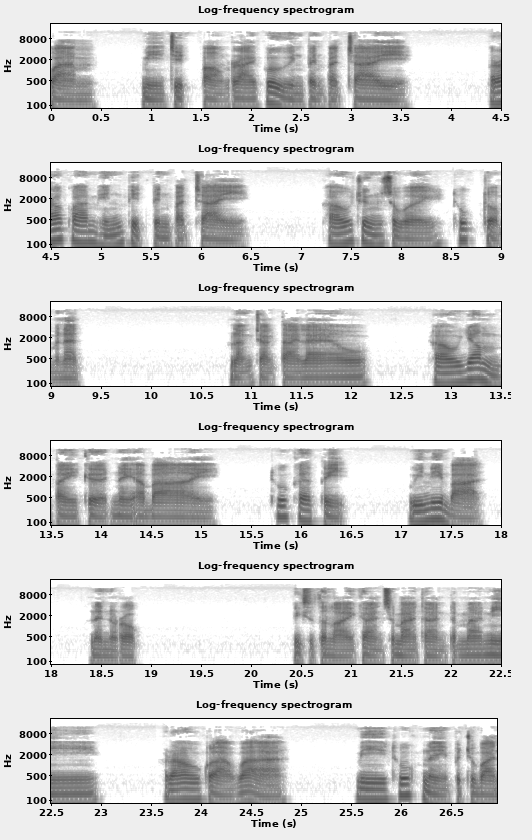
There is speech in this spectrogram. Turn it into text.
ความมีจิตปองร้ายผู้อื่นเป็นปัจจัย เพราะความเห็นผิดเป็นปัจจัย เขาจึงเสวยทุกโทมนัสหลังจากตายแล้ว เขาย่อมไปเกิดในอบาย ทุกขติ วินิบาตและนรก ภิกษุทั้งหลายการสมาทานธรรมานี้ เรากล่าวว่า มีทุกในปัจจุบัน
